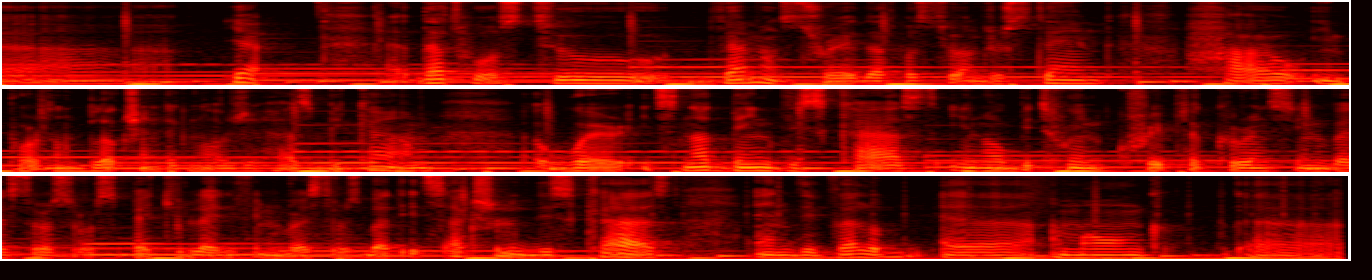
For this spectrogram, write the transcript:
uh, yeah that was to demonstrate that was to understand how important blockchain technology has become where it's not being discussed you know between cryptocurrency investors or speculative investors but it's actually discussed and developed uh, among uh,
